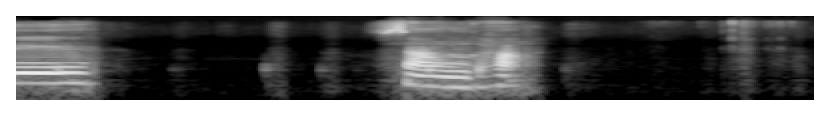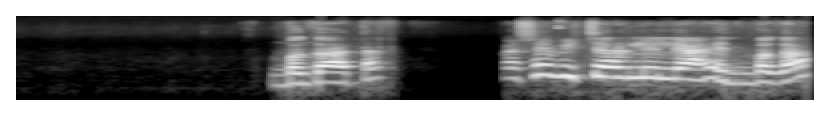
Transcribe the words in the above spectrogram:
ते सांगा. बघा आता. कशा विचारलेले आहेत बघा.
